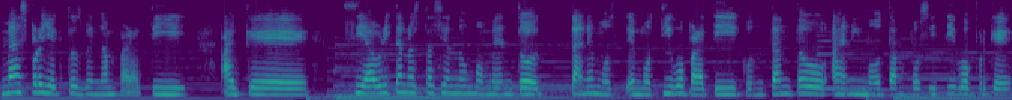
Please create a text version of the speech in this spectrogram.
más proyectos vengan para ti, a que si ahorita no está siendo un momento tan emotivo para ti, con tanto ánimo, tan positivo, porque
